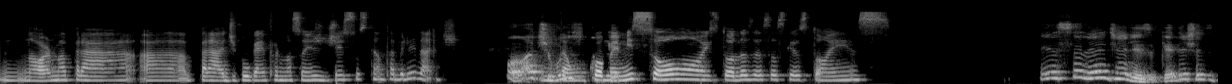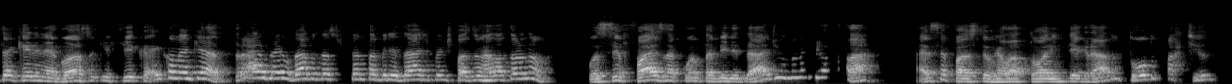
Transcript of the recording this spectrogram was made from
norma para divulgar informações de sustentabilidade. Ótimo Então, isso, como emissões, todas essas questões. Excelente, Elise, porque deixa de ter aquele negócio que fica. Aí como é que é? Traz aí o dado da sustentabilidade para a gente fazer um relatório. Não. Você faz a contabilidade e o número já está lá. Aí você faz o seu relatório integrado, todo partido.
